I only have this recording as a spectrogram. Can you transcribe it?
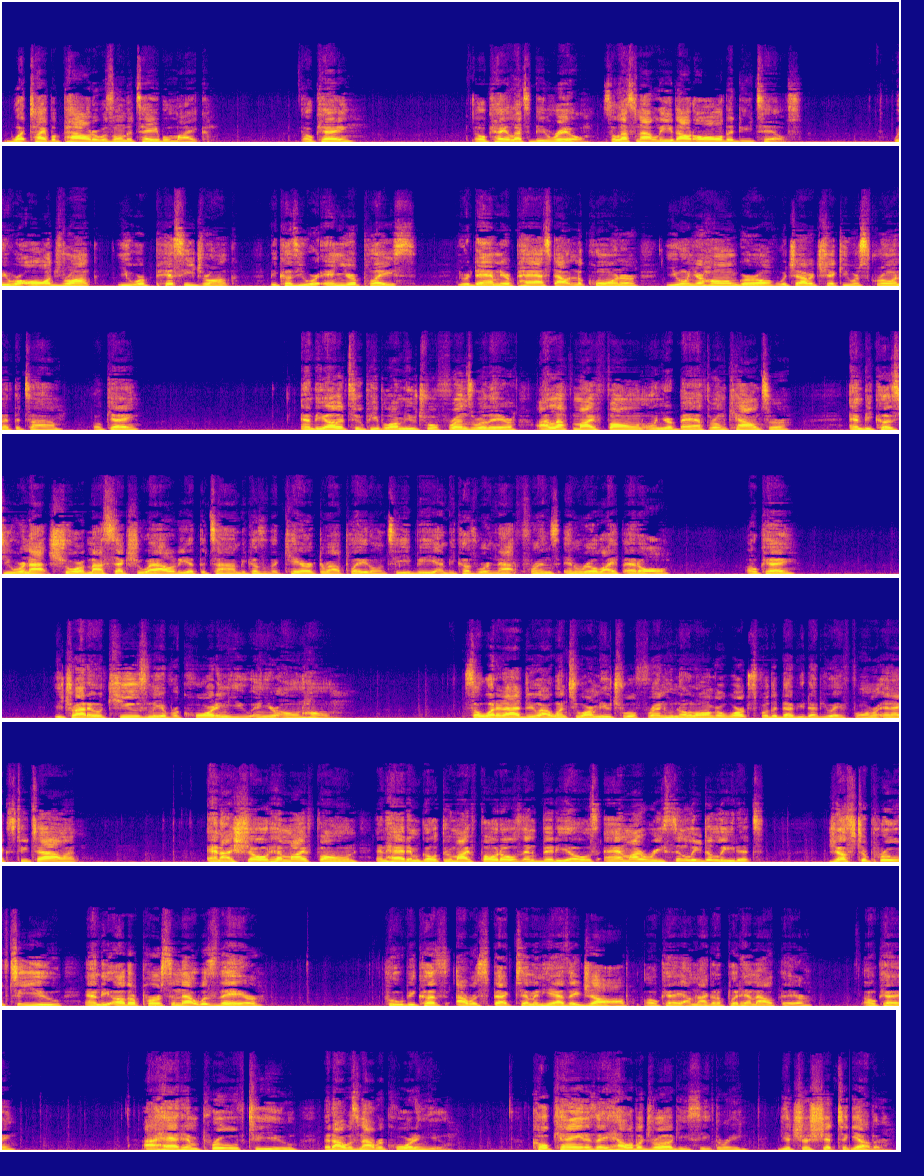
What type of powder was on the table, Mike? Okay? Okay, let's be real. So let's not leave out all the details. We were all drunk. You were pissy drunk because you were in your place you were damn near passed out in the corner. You and your homegirl, whichever chick you were screwing at the time, okay? And the other two people, our mutual friends, were there. I left my phone on your bathroom counter. And because you were not sure of my sexuality at the time, because of the character I played on TV, and because we're not friends in real life at all, okay? You try to accuse me of recording you in your own home. So what did I do? I went to our mutual friend who no longer works for the WWA, former NXT talent, and I showed him my phone and had him go through my photos and videos and my recently deleted just to prove to you and the other person that was there who because I respect him and he has a job, okay? I'm not going to put him out there, okay? I had him prove to you that I was not recording you. Cocaine is a hell of a drug, EC3. Get your shit together.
